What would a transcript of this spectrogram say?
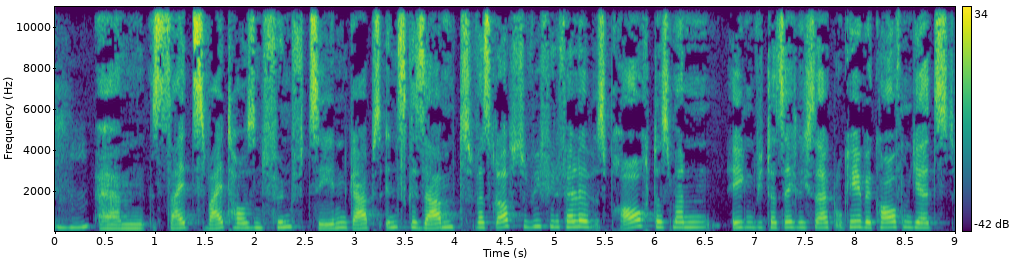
Mhm. Ähm, seit 2015 gab es insgesamt, was glaubst du, wie viele Fälle es braucht, dass man irgendwie tatsächlich sagt, okay, wir kaufen jetzt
